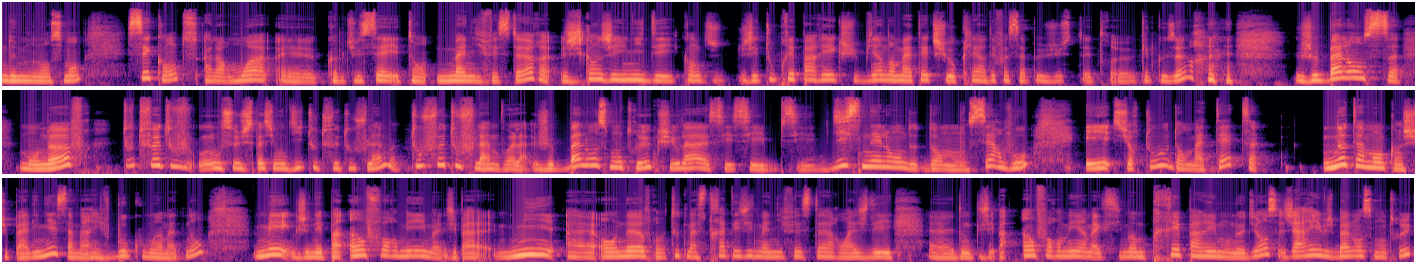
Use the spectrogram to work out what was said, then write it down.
de mon lancement, c'est quand, alors moi, euh, comme tu le sais, étant manifesteur, quand j'ai une idée, quand j'ai tout préparé, que je suis bien dans ma tête, je suis au clair, des fois ça peut juste être euh, quelques heures, je balance mon offre, tout feu, tout, on se, je sais pas si on dit tout feu, tout flamme, tout feu, tout flamme, voilà. Je balance mon truc, je suis là, c'est, c'est Disneyland dans mon cerveau et surtout dans ma tête notamment quand je suis pas alignée, ça m'arrive beaucoup moins maintenant, mais que je n'ai pas informé, j'ai pas mis euh, en œuvre toute ma stratégie de manifesteur en HD, euh, donc j'ai pas informé un maximum, préparé mon audience, j'arrive, je balance mon truc,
